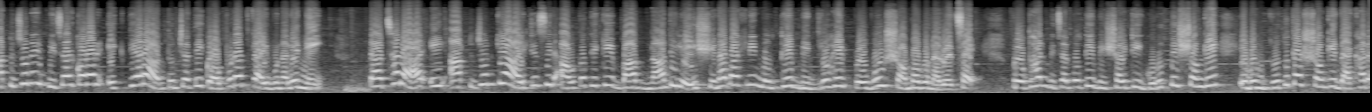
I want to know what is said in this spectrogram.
আটজনের বিচার করার এখতিয়ার আন্তর্জাতিক অপরাধ ট্রাইব্যুনালে নেই। তাছাড়া এই আটজনকে আইটিসির আওতা থেকে বাদ না দিলে সেনাবাহিনীর মধ্যে বিদ্রোহের প্রবল সম্ভাবনা রয়েছে। প্রধান বিচারপতি বিষয়টি গুরুত্বের সঙ্গে এবং দ্রুততার সঙ্গে দেখার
